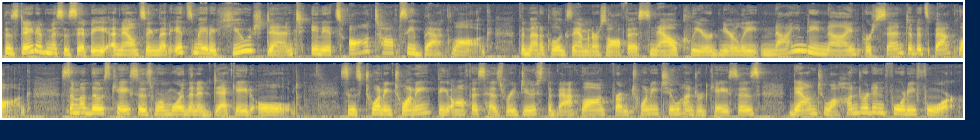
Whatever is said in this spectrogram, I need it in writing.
The state of Mississippi announcing that it's made a huge dent in its autopsy backlog. The medical examiner's office now cleared nearly 99% of its backlog. Some of those cases were more than a decade old. Since 2020, the office has reduced the backlog from 2,200 cases down to 144.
